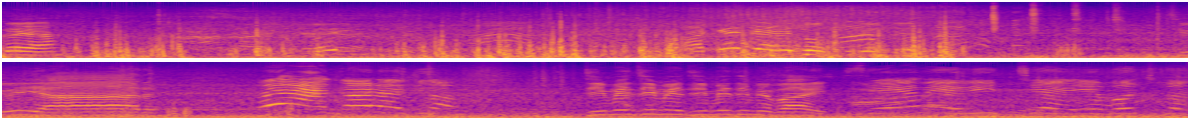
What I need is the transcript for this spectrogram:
કયા? આ ક્યાં જાય છે શું યાર. આગળ હજુ ધીમે ધીમે ધીમે ધીમે ભાઈ. સેમ એવી જ છે એવો જ કલર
